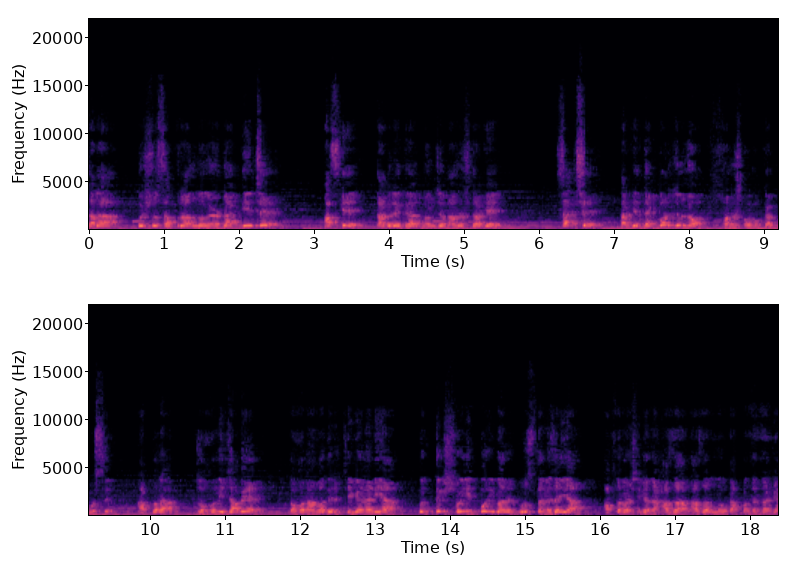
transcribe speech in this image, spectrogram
যারা বৈশ্য ছাত্র আন্দোলনের ডাক দিয়েছে, আজকে তাদের গ্রামগঞ্জে মানুষ তাকে চাচ্ছে, তাকে দেখবার জন্য মানুষ অপেক্ষা করছে। আপনারা যখনই যাবেন তখন আমাদের ঠিকানা নিয়ে প্রত্যেক শহীদ পরিবারের প্রস্থানে যাইয়া আপনারা সেখানে হাজার হাজার লোক আপনাদের ডাকে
